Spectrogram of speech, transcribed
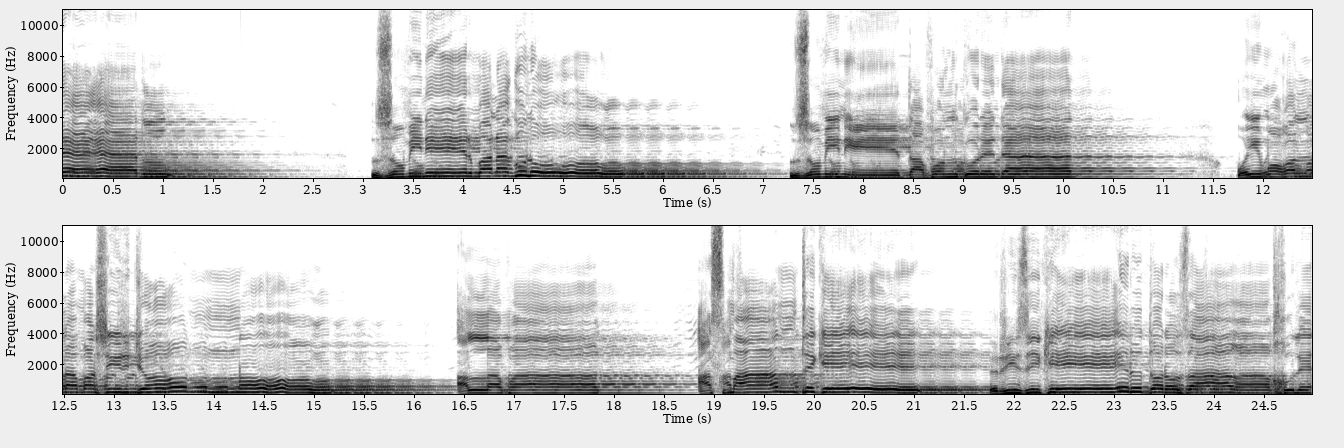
নেন। জমিনের বানাগুলো জমিনে দাফন করে দেন। ওই মহল্লাবাসীর জন্য আল্লাহ পাক আসমান থেকে রিজিকের দরজা খুলে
